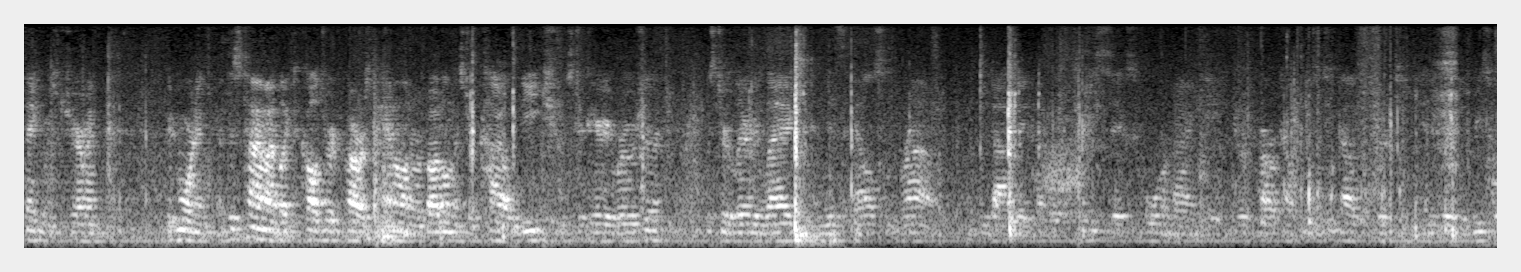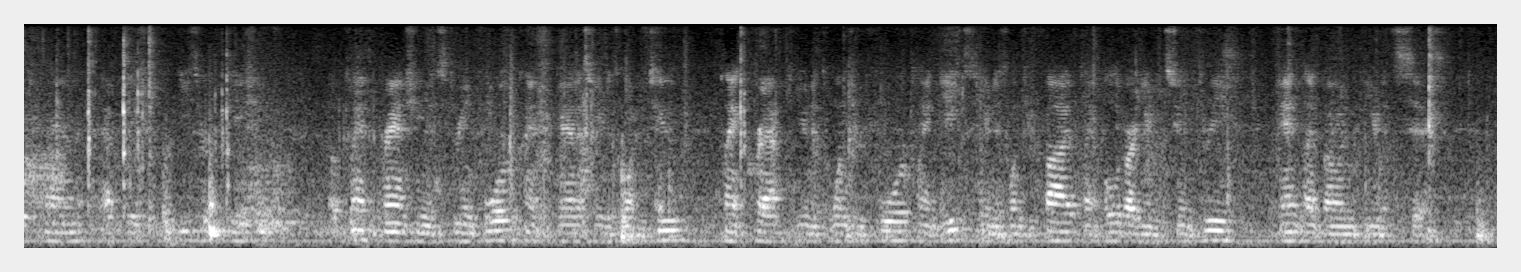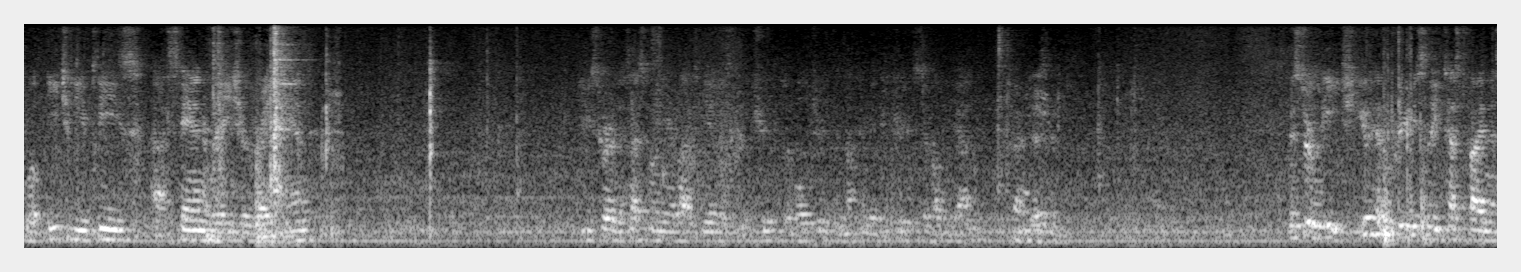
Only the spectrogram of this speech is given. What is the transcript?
Thank you, Mr. Chairman. Good morning. At this time, I'd like to call Georgia Power's panel on rebuttal, Mr. Kyle Leach, Mr. Harry Rozier, Mr. Larry Legg, and Ms. Allison Brown, docket number 36498, Georgia Power Company's 2013 Integrated Resource Plan application for decertification of Plant Branch Units 3 and 4, Plant McManus Units 1 and 2, Plant Kraft Units 1 through 4, Plant Yates Units 1 through 5, Plant Boulevard Units 2 and 3, and Plant Bowen Unit 6. Will each of you please uh, stand and raise your right hand? Do you swear the testimony you're about to give is the truth, the whole truth, and nothing but the truth, so help you God? Mr. Leach, you have previously testified in this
